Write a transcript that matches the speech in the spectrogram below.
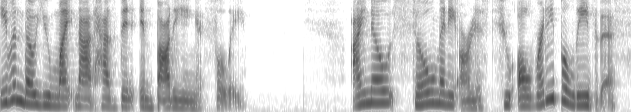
even though you might not have been embodying it fully. I know so many artists who already believe this.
